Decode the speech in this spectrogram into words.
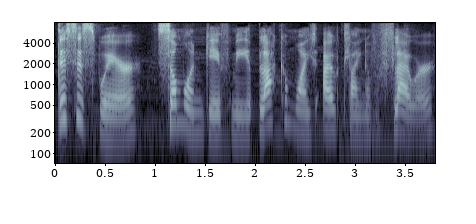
This is where someone gave me a black and white outline of a flower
